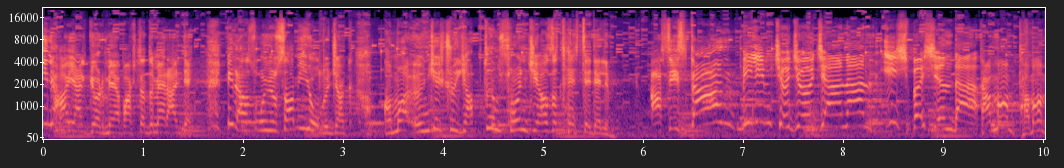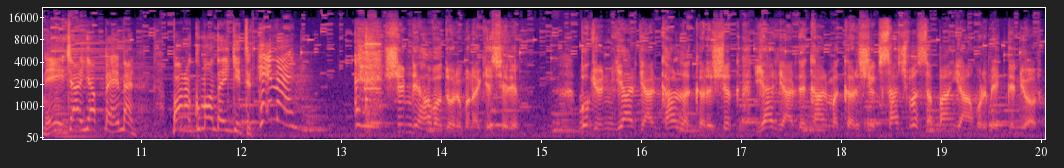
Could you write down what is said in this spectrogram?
Yine hayal görmeye başladım herhalde. Biraz uyusam iyi olacak. Ama önce şu yaptığım son cihazı test edelim. Asistan! Bilim çocuğu Canan iş başında. Tamam tamam heyecan yapma hemen. Bana kumandayı getir. Hemen. Şimdi hava durumuna geçelim. Bugün yer yer karla karışık, yer yerde karma karışık saçma sapan yağmur bekleniyor.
